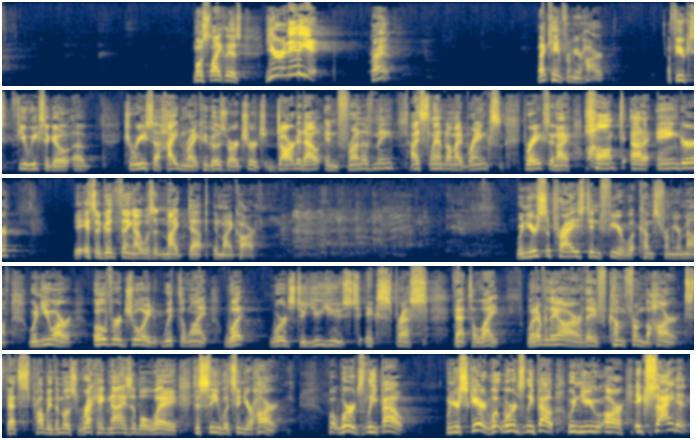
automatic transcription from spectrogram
Most likely is, You're an idiot, right? That came from your heart. A few, few weeks ago, uh, Teresa Heidenreich, who goes to our church, darted out in front of me. I slammed on my brakes, brakes and I honked out of anger. It's a good thing I wasn't mic'd up in my car. when you're surprised in fear, what comes from your mouth? When you are overjoyed with delight, what words do you use to express that delight? Whatever they are, they've come from the heart. That's probably the most recognizable way to see what's in your heart. What words leap out when you're scared? What words leap out when you are excited?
